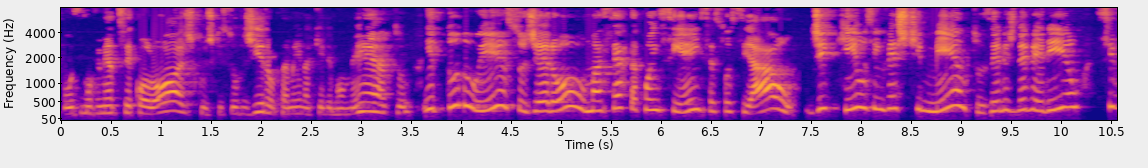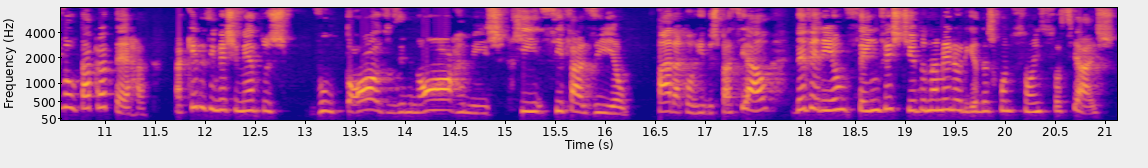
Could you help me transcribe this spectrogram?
os movimentos ecológicos que surgiram também naquele momento, e tudo isso gerou uma certa consciência social de que os investimentos eles deveriam se voltar para a terra. Aqueles investimentos vultosos, enormes que se faziam para a corrida espacial deveriam ser investidos na melhoria das condições sociais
